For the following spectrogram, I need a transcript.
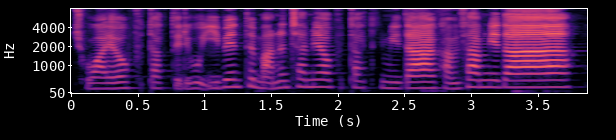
좋아요 부탁드리고 이벤트 많은 참여 부탁드립니다. 감사합니다.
